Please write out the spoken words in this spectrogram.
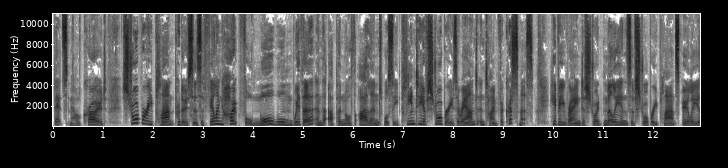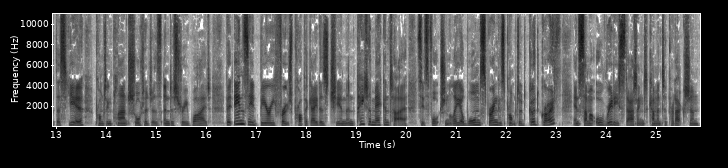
That's Mel Croad. Strawberry plant producers are feeling hopeful more warm weather in the upper North Island will see plenty of strawberries around in time for Christmas. Heavy rain destroyed millions of strawberry plants earlier this year, prompting plant shortages industry wide. But NZ Berry Fruit Propagators Chairman Peter McIntyre says fortunately a warm spring has prompted good growth and some are already starting to come into production.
